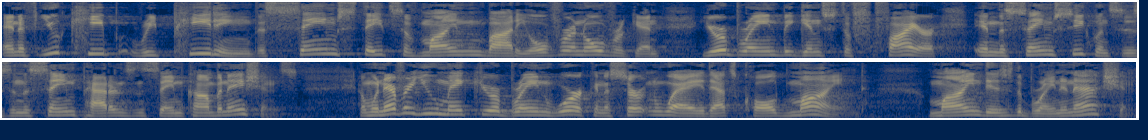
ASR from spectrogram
And if you keep repeating the same states of mind and body over and over again, your brain begins to fire in the same sequences, in the same patterns, and same combinations. And whenever you make your brain work in a certain way, that's called mind. Mind is the brain in action.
